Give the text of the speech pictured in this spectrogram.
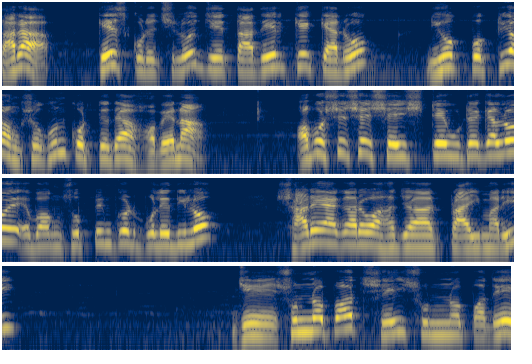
তারা কেস করেছিল যে তাদেরকে কেন নিয়োগ প্রক্রিয়া অংশগ্রহণ করতে দেওয়া হবে না। অবশেষে সেই স্টে উঠে গেল এবং সুপ্রিম কোর্ট বলে দিল, সাড়ে এগারো হাজার প্রাইমারি যে শূন্যপদ, সেই শূন্য পদে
